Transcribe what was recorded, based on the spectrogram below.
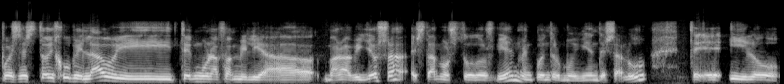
pues estoy jubilado y tengo una familia maravillosa, estamos todos bien, me encuentro muy bien de salud te- y lo,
